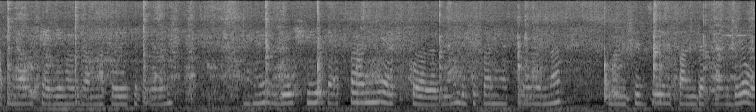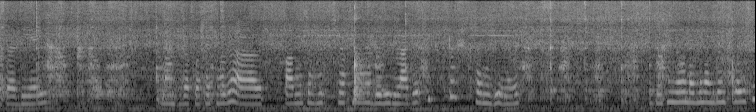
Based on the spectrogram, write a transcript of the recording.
আপনারাও চাইলে রান্না করে খেতে পারেন। হ্যাঁ বেশি পানি অ্যাড করা যাবে না, বেশি পানি অ্যাড করবেন না। মাংসের যে পানিটা থাকবে, ওটা দিয়েই মাংসটা কষাতে হবে। আর পানিটা হচ্ছে আপনার যদি লাগে, একটু পানি দিয়ে নেবেন। যখন যখন দেখবেন একদম করেছি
